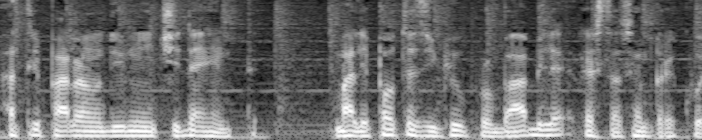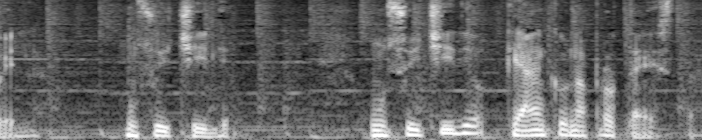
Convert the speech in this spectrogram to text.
altri parlano di un incidente, ma l'ipotesi più probabile resta sempre quella, un suicidio. Un suicidio che è anche una protesta,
